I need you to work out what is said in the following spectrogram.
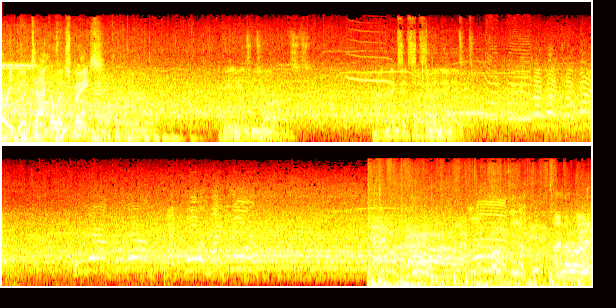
Very good tackle in space. Gain of two yards. That makes it second and eight. on the run.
